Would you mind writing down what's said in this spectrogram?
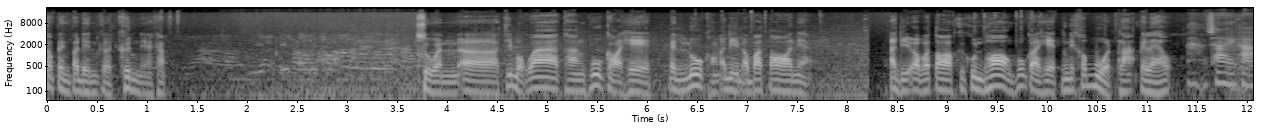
ก็เป็นประเด็นเกิดขึ้นเนี่ยครับ ส่วนเอ่อที่บอกว่าทางผู้ก่อเหตุเป็นลูกของอดีตอบตเนี่ยอดีตอบตคือคุณพ่อของผู้ก่อเหตุตอนนี้เขาบวชพระไปแล้วอ่าใช่ค่ะ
